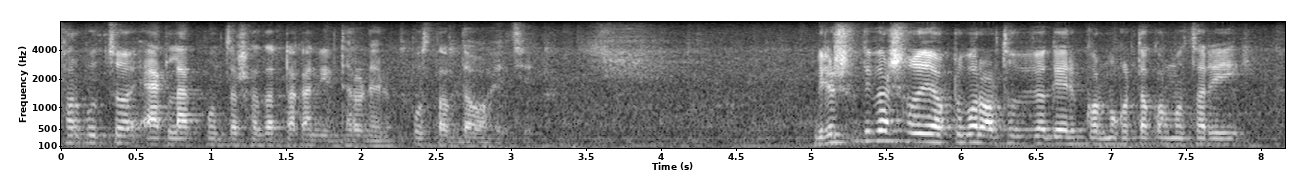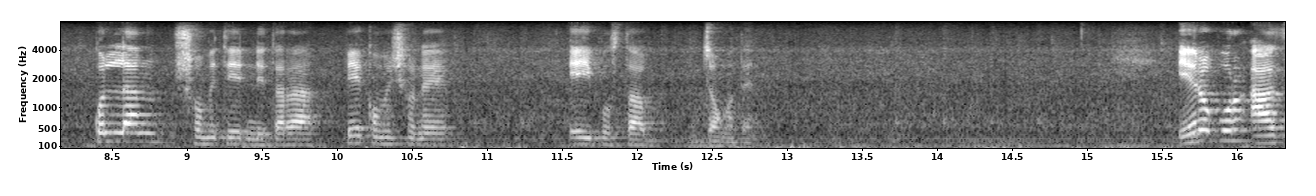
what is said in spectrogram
সর্বোচ্চ এক লাখ পঞ্চাশ হাজার টাকা নির্ধারণের প্রস্তাব দেওয়া হয়েছে। বৃহস্পতিবার ষোলোই অক্টোবর অর্থ বিভাগের কর্মকর্তা কর্মচারী কল্যাণ সমিতির নেতারা পে কমিশনে এই প্রস্তাব জমা দেন। এর ওপর আজ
